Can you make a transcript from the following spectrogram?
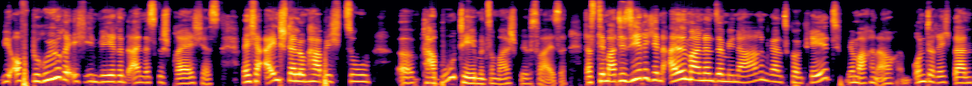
Wie oft berühre ich ihn während eines Gespräches? Welche Einstellung habe ich zu äh, Tabuthemen zum Beispielsweise. Das thematisiere ich in all meinen Seminaren ganz konkret. Wir machen auch im Unterricht dann,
